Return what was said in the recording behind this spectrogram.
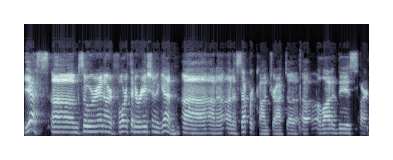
Yes. Um, so we're in our fourth iteration again uh, on a on a separate contract. Uh, a, a, lot of these are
